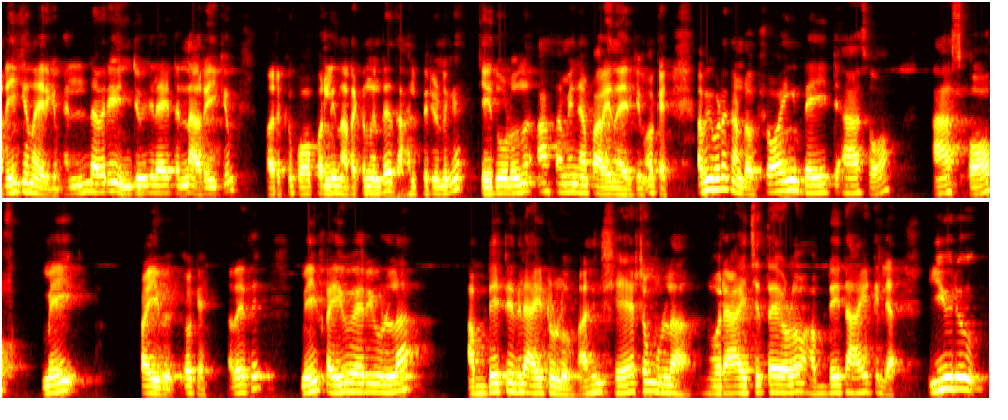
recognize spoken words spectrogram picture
അറിയിക്കുന്നതായിരിക്കും. എല്ലാവരെയും ഇൻഡിവിജ്വലായിട്ട് തന്നെ അറിയിക്കും. വർക്ക് പ്രോപ്പർലി നടക്കുന്നുണ്ട്. താല്പര്യമുണ്ടെങ്കിൽ ചെയ്തോളൂ എന്ന് ആ സമയം ഞാൻ പറയുന്നതായിരിക്കും. ഓക്കെ അപ്പോൾ ഇവിടെ കണ്ടോ? Showing date as o as of May five okay അതായത് മെയ് ഫൈവ് വരെയുള്ള അപ്ഡേറ്റ് ഇതിലായിട്ടുള്ളൂ. അതിന് ശേഷമുള്ള ഒരാഴ്ചത്തെയോളം അപ്ഡേറ്റ് ആയിട്ടില്ല. ഈ ഒരു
